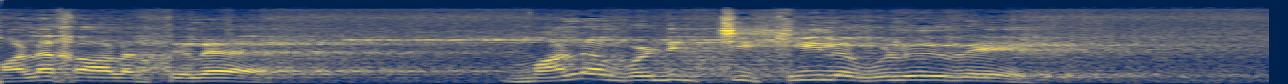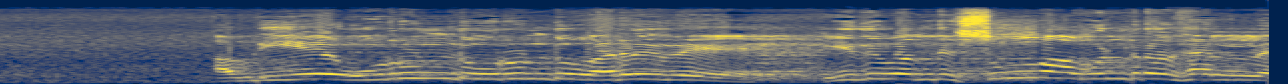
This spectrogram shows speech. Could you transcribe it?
மழை காலத்தில் மழை வெடிச்சு கீழே விழுதே அப்படியே உருண்டு உருண்டு வருது இது வந்து சும்மா விழுறதல்ல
